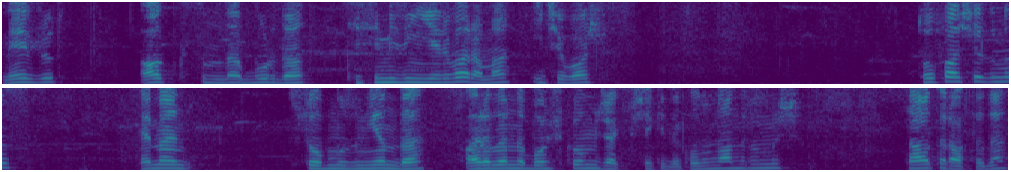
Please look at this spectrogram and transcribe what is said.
mevcut. Alt kısımda burada sisimizin yeri var ama içi boş. Tofaş yazımız hemen stopumuzun yanında aralarında boşluk olmayacak bir şekilde konumlandırılmış. Sağ tarafta da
